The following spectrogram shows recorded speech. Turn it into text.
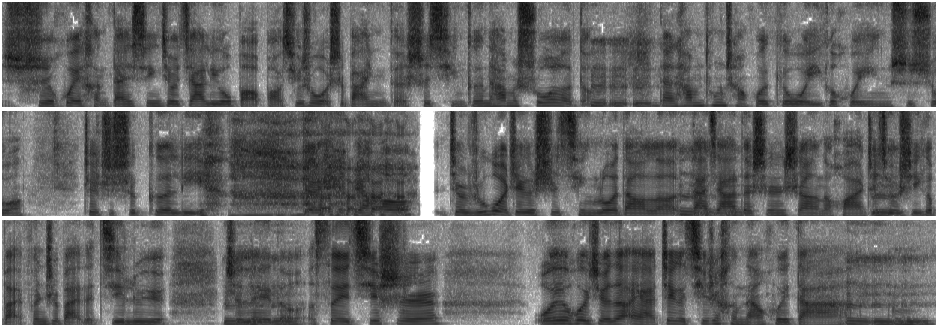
是会很担心，就家里有宝宝。其实我是把你的事情跟他们说了的，嗯嗯嗯，但他们通常会给我一个回应是说这只是个例，对，然后就如果这个事情落到了大家的身上的话，这就是一个百分之百的几率之类的。所以其实我也会觉得，哎呀，这个其实很难回答，嗯嗯嗯。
